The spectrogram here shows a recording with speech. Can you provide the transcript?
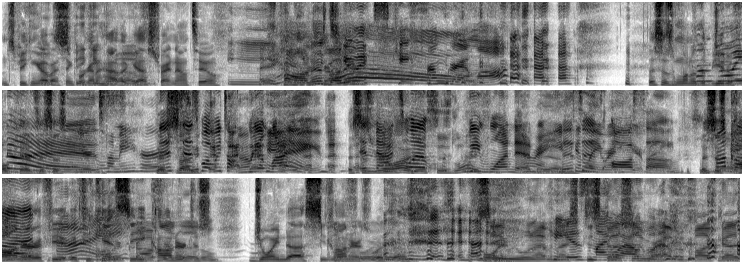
And speaking of, And I think we're going to speaking have a guest right now too. Hey, come on in, buddy. escape from grandma. This is one of the beautiful join kids. This is us. Your tummy hurts. This son- is what we talk real Okay. life. this is and real that's life. what This is we wanted. All right, you This is right here, awesome. buddy. This is Hi, Connor. If you if you can't see, Connor just joined us. He's Connor's with us. See, we want to have a He nice is my wild discussion. We're having a podcast.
